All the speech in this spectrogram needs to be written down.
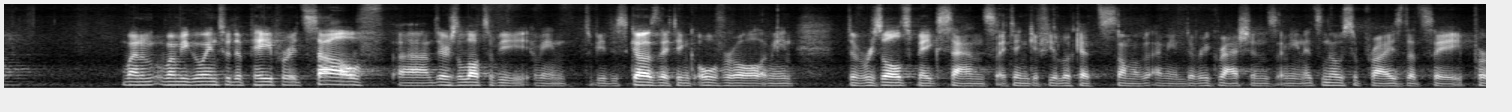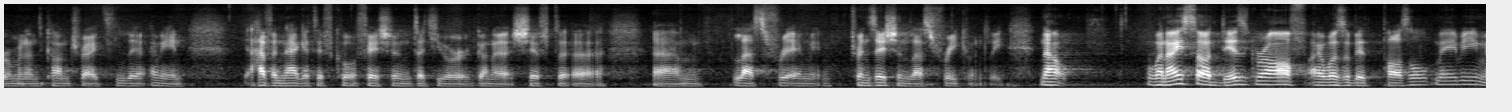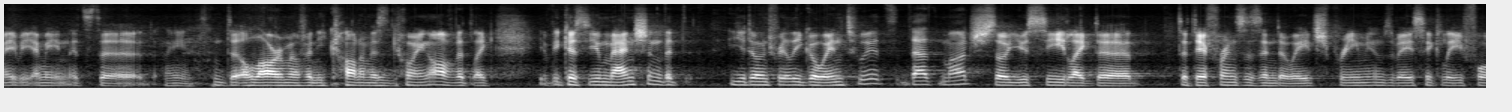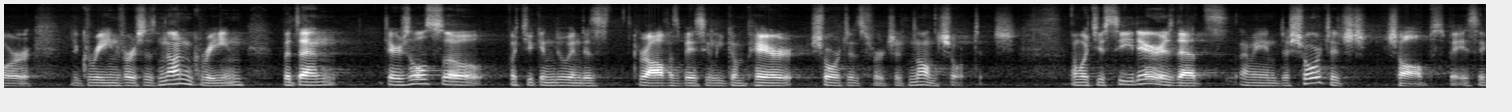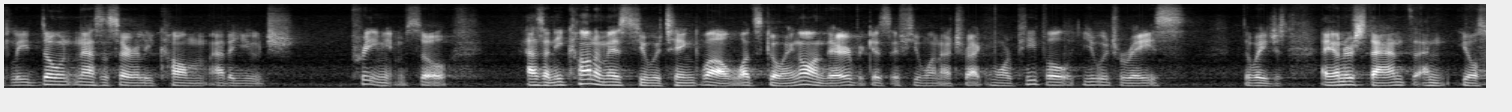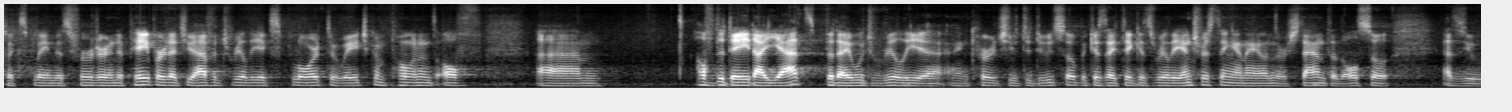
when, when we go into the paper itself, uh, there's a lot to be, I mean, to be discussed. I think overall, I mean, the results make sense. I think if you look at some of, I mean, the regressions, I mean, it's no surprise that, say, permanent contracts, I mean, have a negative coefficient that you're going to shift uh, um, less free, I mean, transition less frequently. Now, when I saw this graph, I was a bit puzzled. Maybe, maybe I mean it's the I mean, the alarm of an economist going off. But like because you mentioned, but you don't really go into it that much. So you see like the the differences in the wage premiums basically for the green versus non-green. But then there's also what you can do in this graph is basically compare shortage versus non-shortage. And what you see there is that, I mean, the shortage jobs basically don't necessarily come at a huge premium. So as an economist, you would think, well, what's going on there? Because if you want to attract more people, you would raise the wages. I understand, and you also explain this further in the paper, that you haven't really explored the wage component of um, of the data yet, but I would really uh, encourage you to do so because I think it's really interesting, and I understand that also, as you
